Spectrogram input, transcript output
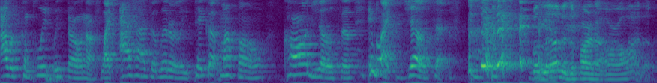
I was completely thrown off. Like, I had to literally pick up my phone, call Joseph, and be like, Joseph. But love is a part of the ROI though.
